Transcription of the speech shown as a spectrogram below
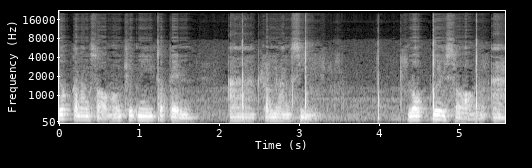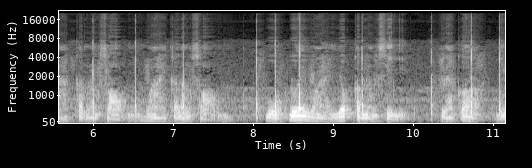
ยกกำลังสองของชุดนี้ก็เป็น r กำลัง4ลบด้วย2 r กำลัง2 y กำลัง2บวกด้วย y ยกกำลัง4แล้วก็ dy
